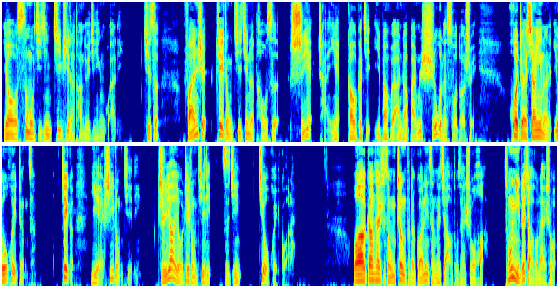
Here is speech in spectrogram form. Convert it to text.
由私募基金 GP 的团队进行管理。其次，凡是这种基金的投资实业、产业、高科技，一般会按照百分之十五的所得税。或者相应的优惠政策，这个也是一种激励。只要有这种激励，资金就会过来。我刚才是从政府的管理层的角度在说话，从你的角度来说，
